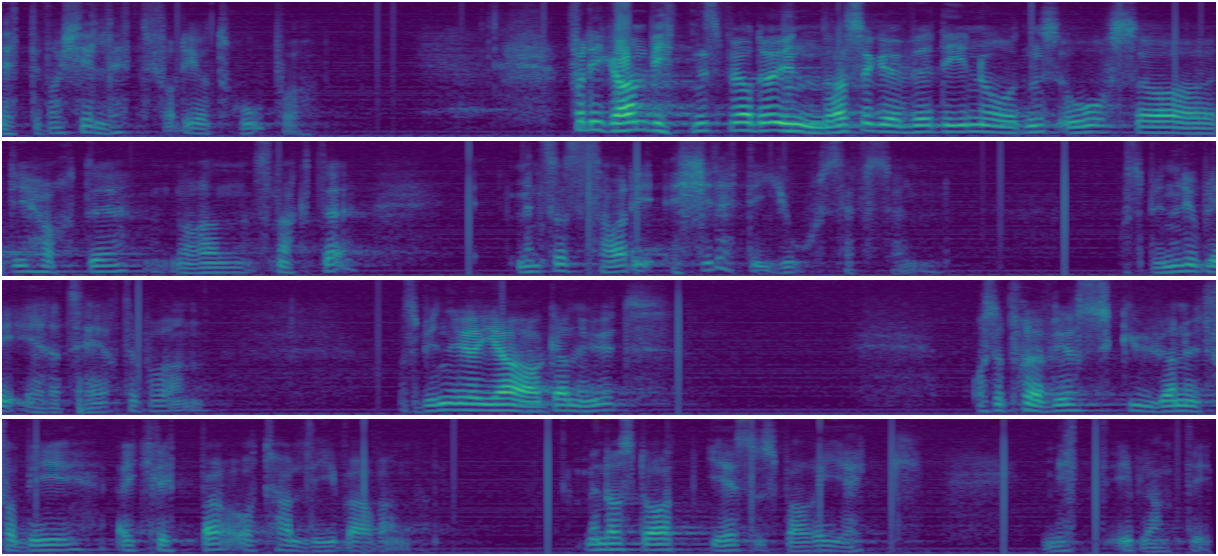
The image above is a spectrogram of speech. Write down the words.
Dette var ikke lett for dem å tro på. For de ga han vitnesbyrd og undra seg over de nådens ord som de hørte når han snakket. Men så sa de er ikke dette Josefs sønn? Og Så begynner de å bli irriterte på han. Og Så begynner de å jage han ut. Og så prøver de å skue han ut forbi ei klippe og ta livet av han. Men det står at Jesus bare gikk midt iblant de.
